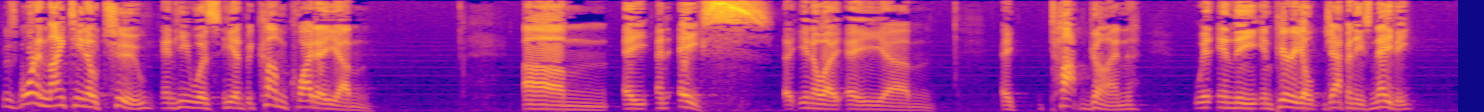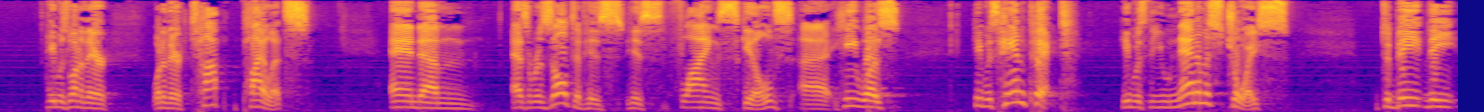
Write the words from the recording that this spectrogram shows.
He was born in 1902, and he was he had become quite a um, um, a an ace, uh, you know, a a, um, a top gun in the Imperial Japanese Navy. He was one of their one of their top pilots, and um, as a result of his his flying skills, uh, he was he was handpicked. He was the unanimous choice to be the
